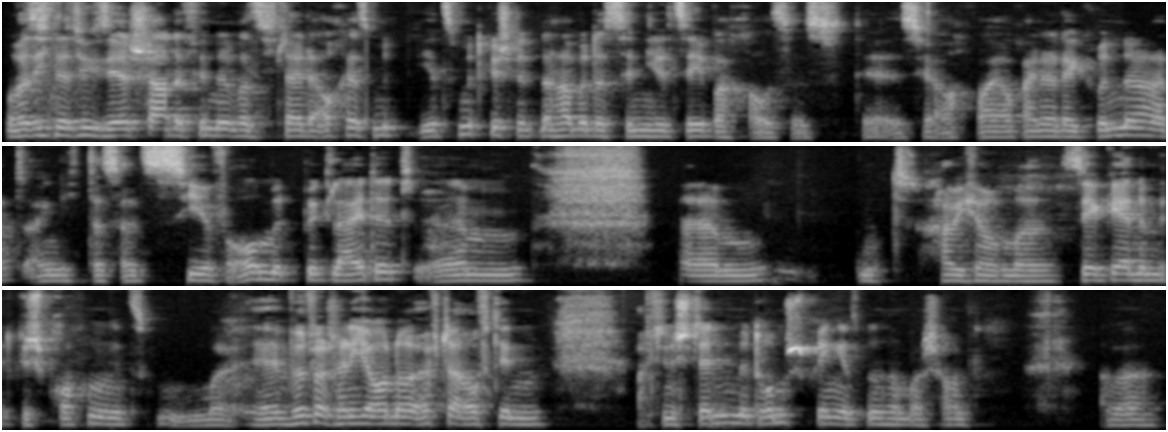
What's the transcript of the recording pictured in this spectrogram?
Und was ich natürlich sehr schade finde, was ich leider auch erst mit, jetzt mitgeschnitten habe, dass der Nils Seebach raus ist. Der ist ja auch, war ja auch einer der Gründer, hat eigentlich das als CFO mit begleitet. Ähm, ähm, und habe ich auch mal sehr gerne mitgesprochen. Jetzt er wird wahrscheinlich auch noch öfter auf den, auf den Ständen mit rumspringen. Jetzt müssen wir mal schauen. Aber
